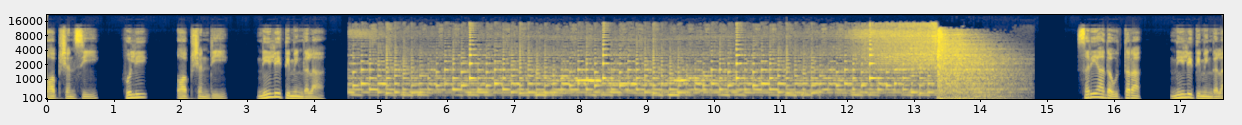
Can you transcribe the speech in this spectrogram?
Option C, ಹುಲಿ. ಆಪ್ಷನ್ ಡಿ, ನೀಲಿ ತಿಮಿಂಗಲ. ಸರಿಯಾದ ಉತ್ತರ, ನೀಲಿ ತಿಮಿಂಗಲ.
